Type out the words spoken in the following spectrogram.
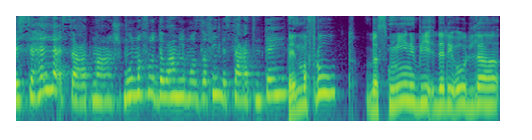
لسه هلأ الساعة 12 مو المفروض دوام الموظفين للساعة 2 المفروض. بس مين بيقدر يقول لا؟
